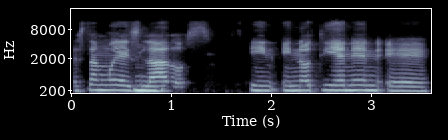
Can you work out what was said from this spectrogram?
están muy aislados y, y, no tienen eh,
